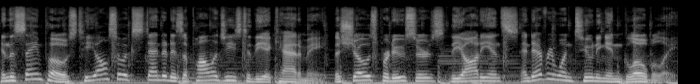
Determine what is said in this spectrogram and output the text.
In the same post, he also extended his apologies to the Academy, the show's producers, the audience, and everyone tuning in globally.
